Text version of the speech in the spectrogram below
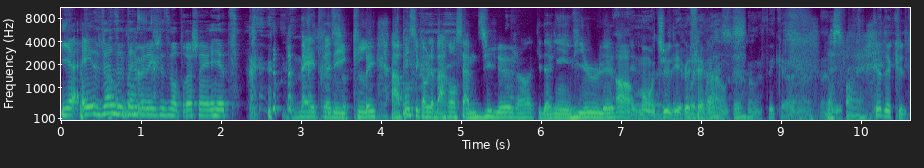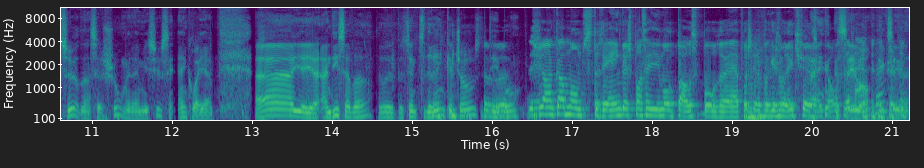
Il y a Advanced Data Protection, c'est mon prochain hit. Maître des clés. Apple, c'est comme le baron samedi, là, genre, qui devient vieux. Là, Ah, mon euh, Dieu, les à références. Que de culture dans ce show, mesdames, messieurs, c'est incroyable. Euh, y a- Andy, ça va? Tu un petit drink, quelque chose? T'es beau? J'ai encore mon petit drink. Je pense à des mots de passe pour euh, la prochaine fois que je vais récupérer un compte. C'est bon, Advanced excellent.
